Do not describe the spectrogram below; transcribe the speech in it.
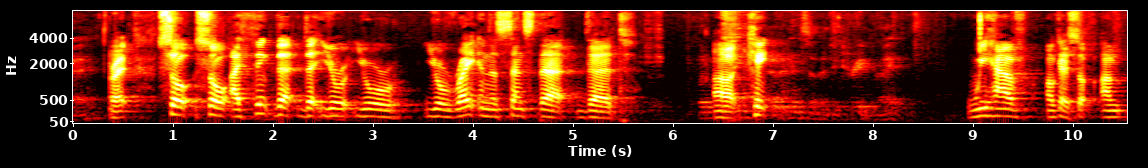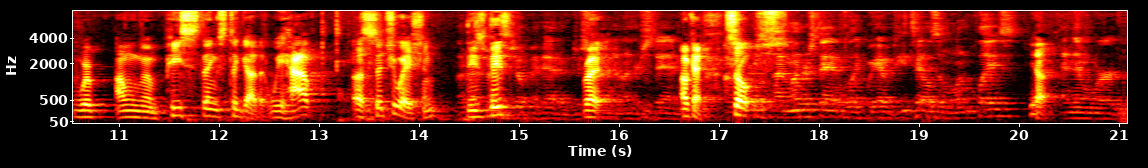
Okay. right so so i think that that you're you're you're right in the sense that that Uh, we Kate- evidence of a decree, right? we have okay so i'm we're i'm going to piece things together we have a situation I'm these not trying to these jump ahead, I'm just right. Trying to understand. Okay, so- I'm understanding, like, we have details in one place. Yeah. And then we're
